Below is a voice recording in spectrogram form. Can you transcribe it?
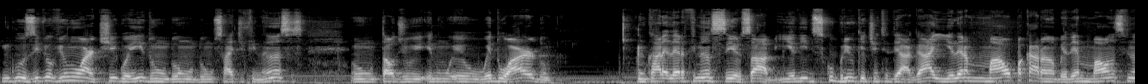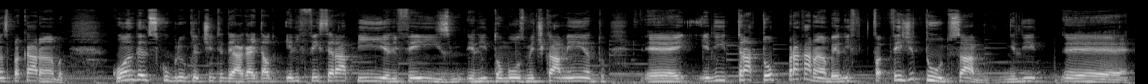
Inclusive, eu vi um artigo aí de um, de um, de um site de finanças, um tal de um, o Eduardo um cara, ele era financeiro, sabe? E ele descobriu que ele tinha TDAH e ele era mal pra caramba, ele é mal nas finanças pra caramba. Quando ele descobriu que ele tinha TDAH e tal, ele fez terapia, ele fez, ele tomou os medicamentos, é, ele tratou pra caramba, ele fez de tudo, sabe? Ele é,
